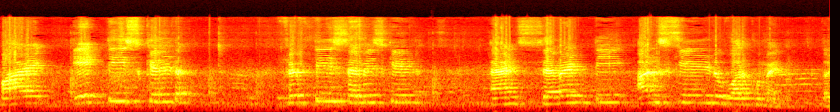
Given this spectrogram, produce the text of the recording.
by 80 skilled 50 semi skilled and 70 unskilled workman the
